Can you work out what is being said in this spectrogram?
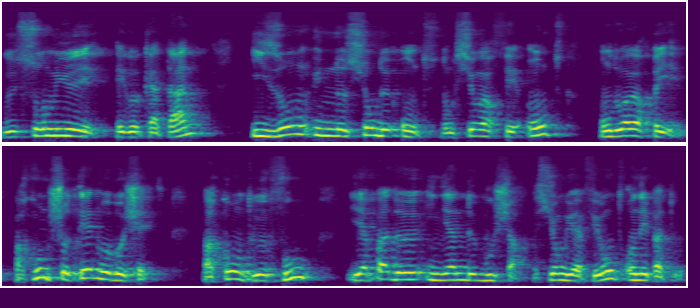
Le sourd muet et le katan, ils ont une notion de honte. Donc, si on leur fait honte, on doit leur payer. Par contre, Choten ou Bochet. Par contre, le fou, il n'y a pas de Inyan de Boucha. Si on lui a fait honte, on n'est pas tout.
